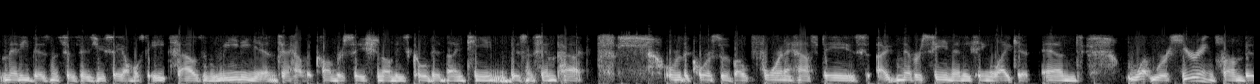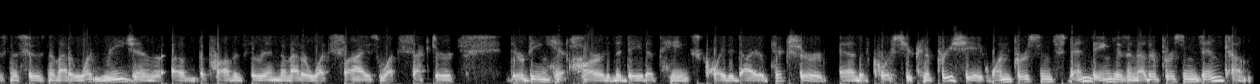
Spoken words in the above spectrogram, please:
many businesses, as you say, almost 8,000 leaning in to have a conversation on these COVID 19 business impacts over the course of about four and a half days. I've never seen anything like it. And what we're hearing from businesses, no matter what region of the province they're in, no matter what size, what sector, they're being hit hard, and the data paints quite a dire picture. And of course, you can appreciate one person's spending is another person's income,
